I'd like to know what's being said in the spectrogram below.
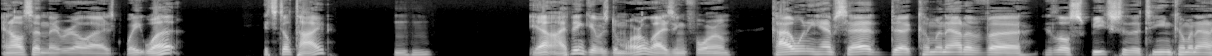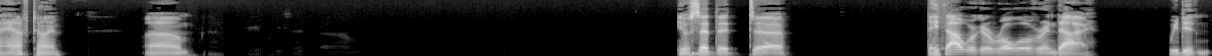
and all of a sudden they realized, wait, what? It's still tied? Mm-hmm. Yeah, I think it was demoralizing for him. Kyle Whittingham said uh, coming out of uh, his little speech to the team coming out of halftime. Um, you know, said that uh, they thought we're going to roll over and die. We didn't.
